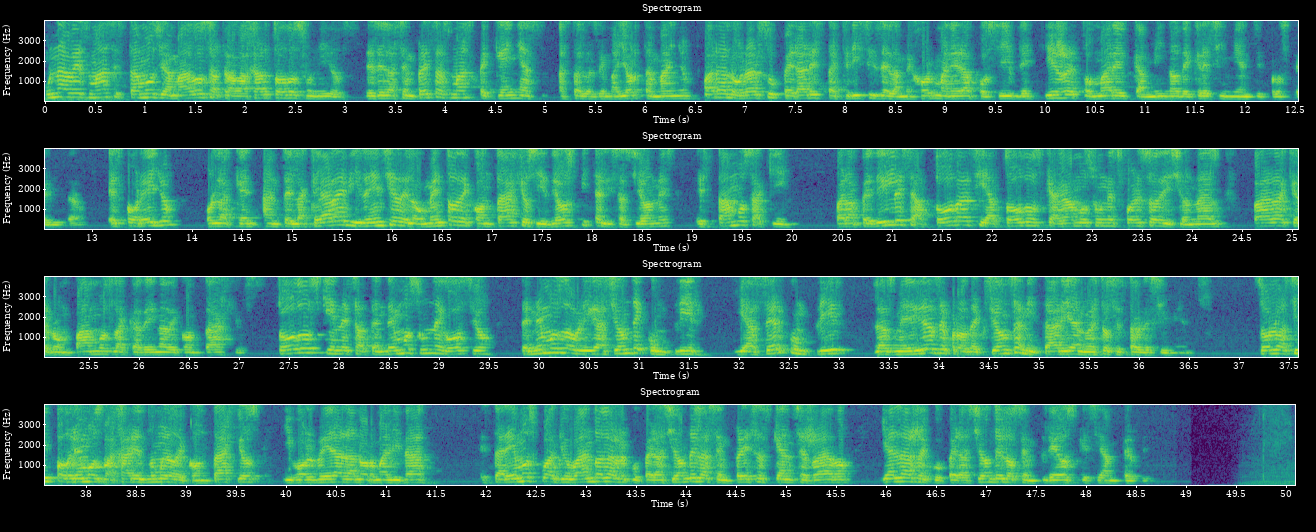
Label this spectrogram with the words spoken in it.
Una vez más estamos llamados a trabajar todos unidos, desde las empresas más pequeñas hasta las de mayor tamaño, para lograr superar esta crisis de la mejor manera posible y retomar el camino de crecimiento y prosperidad. Es por ello por la que ante la clara evidencia del aumento de contagios y de hospitalizaciones, estamos aquí para pedirles a todas y a todos que hagamos un esfuerzo adicional para que rompamos la cadena de contagios. Todos quienes atendemos un negocio tenemos la obligación de cumplir y hacer cumplir las medidas de protección sanitaria en nuestros establecimientos. Solo así podremos bajar el número de contagios y volver a la normalidad estaremos coadyuvando a la recuperación de las empresas que han cerrado y a la recuperación de los empleos que se han perdido.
